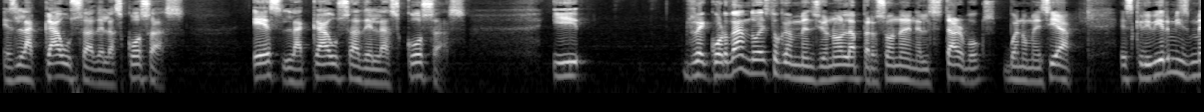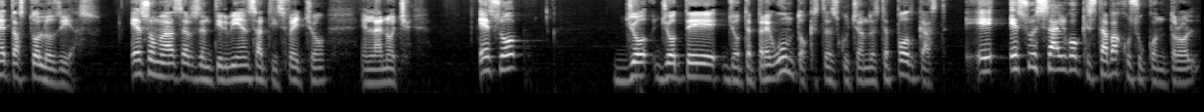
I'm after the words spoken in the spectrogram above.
es la causa de las cosas. Es la causa de las cosas. Y recordando esto que me mencionó la persona en el Starbucks, bueno, me decía, escribir mis metas todos los días eso me va a hacer sentir bien satisfecho en la noche. Eso yo, yo, te, yo te pregunto que estás escuchando este podcast, ¿e, ¿eso es algo que está bajo su control?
